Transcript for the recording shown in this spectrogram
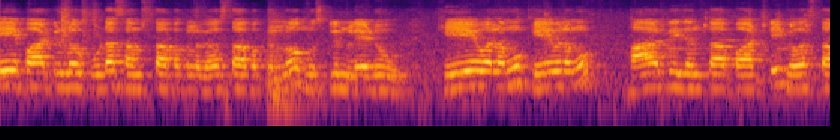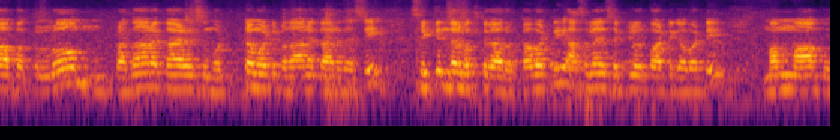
ఏ పార్టీలో కూడా సంస్థాపకులు వ్యవస్థాపకుల్లో ముస్లిం లేడు. కేవలము కేవలము భారతీయ జనతా పార్టీ వ్యవస్థాపకుల్లో ప్రధాన కార్యదర్శి మొట్టమొదటి ప్రధాన కార్యదర్శి సికిందర్ భక్త్ గారు. కాబట్టి అసలైన సెక్యులర్ పార్టీ కాబట్టి మమ్మ మాకు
